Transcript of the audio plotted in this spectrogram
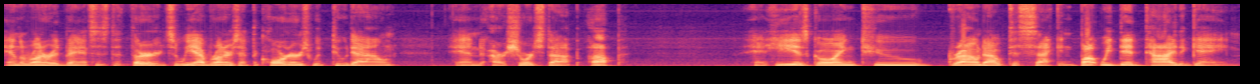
and the runner advances to third. So we have runners at the corners with two down, and our shortstop up. And he is going to ground out to second. But we did tie the game.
